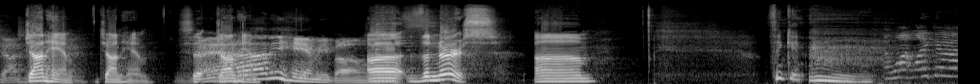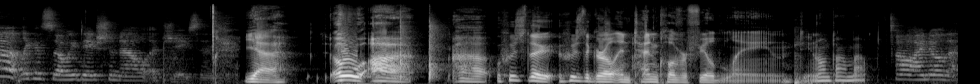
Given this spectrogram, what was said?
John, John Ham. John Ham. So, John Ham. Johnny Hammy Bone. Uh, the nurse. Um, thinking. I want like a like a Zooey Deschanel adjacent. Yeah. Oh, uh, uh, who's the who's the girl in Ten Cloverfield Lane? Do you know what I'm talking about? Oh, I know that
